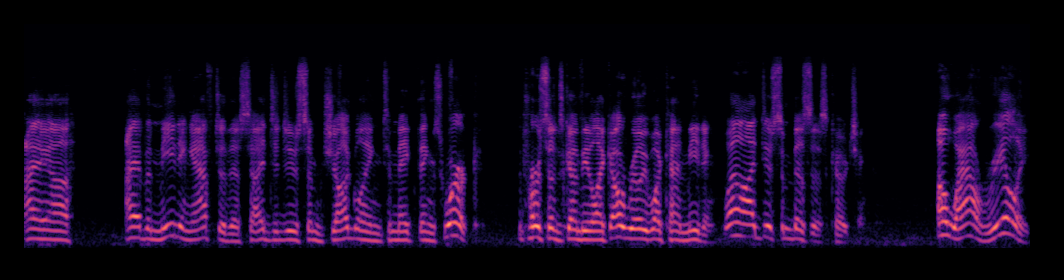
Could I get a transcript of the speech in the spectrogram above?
I, uh, I have a meeting after this. I had to do some juggling to make things work. The person's going to be like, oh, really? What kind of meeting? Well, I do some business coaching. Oh, wow, really?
